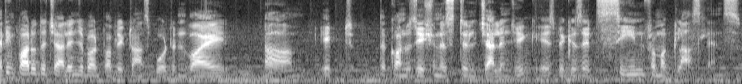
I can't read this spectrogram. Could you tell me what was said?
I think part of the challenge about public transport and why um, it the conversation is still challenging is because it's seen from a glass lens.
